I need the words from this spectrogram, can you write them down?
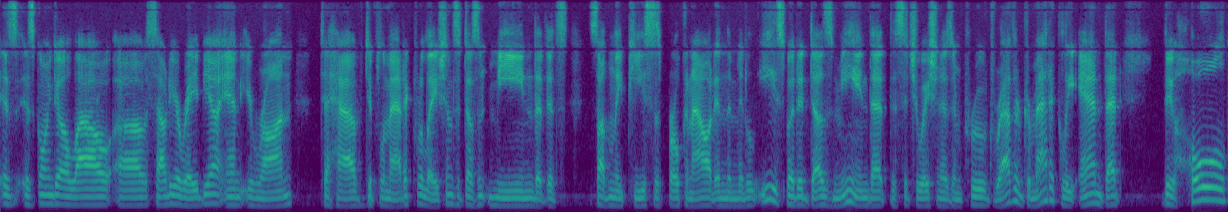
is is going to allow uh, Saudi Arabia and Iran to have diplomatic relations. It doesn't mean that it's suddenly peace has broken out in the Middle East, but it does mean that the situation has improved rather dramatically and that the whole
